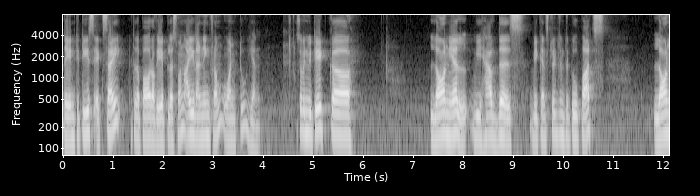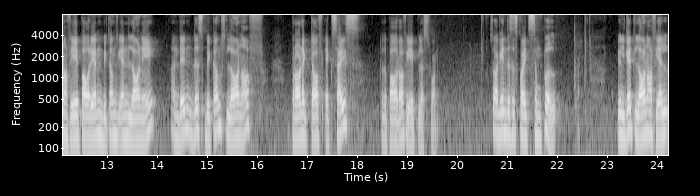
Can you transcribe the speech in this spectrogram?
the entities x i to the power of a plus 1 i running from 1 to n. So, when we take uh, ln L we have this we can split it into two parts ln of a power n becomes n ln a and then this becomes ln of product of x i's to the power of a plus 1. So, again this is quite simple you will get ln of L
